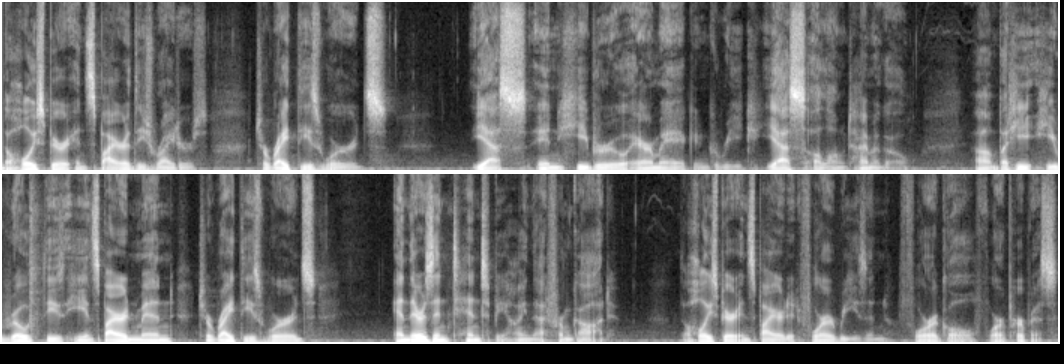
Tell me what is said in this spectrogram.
The Holy Spirit inspired these writers to write these words. Yes, in Hebrew, Aramaic, and Greek. Yes, a long time ago. Um, but he he wrote these. He inspired men to write these words, and there's intent behind that from God. The Holy Spirit inspired it for a reason, for a goal, for a purpose.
